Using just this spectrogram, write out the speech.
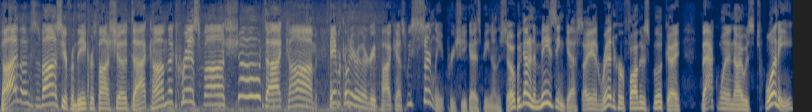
Hi, folks. This is Voss here from the ChrisVossShow.com, the ChrisVossShow.com. Hey, we're coming here with a great podcast. We certainly appreciate you guys being on the show. We've got an amazing guest. I had read her father's book I, back when I was 20,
